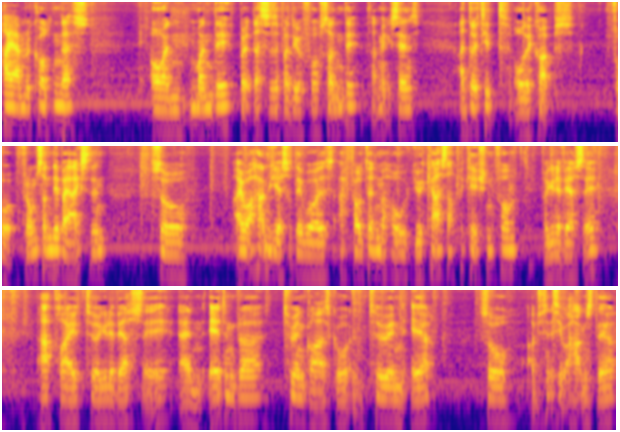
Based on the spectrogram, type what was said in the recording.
Hi, I'm recording this on Monday, but this is a video for Sunday, if that makes sense. I deleted all the clips for, from Sunday by accident, so I, what happened yesterday was I filled in my whole UCAS application form for university. I applied to a university in Edinburgh, two in Glasgow and two in Ayr, so I'll just need to see what happens there.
